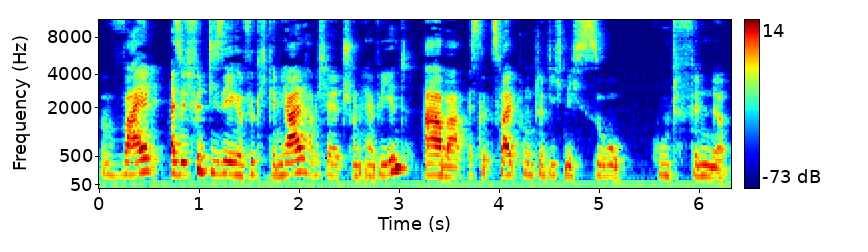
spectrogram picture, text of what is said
Weil, also ich finde die Serie wirklich genial, habe ich ja jetzt schon erwähnt. Aber es gibt zwei Punkte, die ich nicht so gut finde.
